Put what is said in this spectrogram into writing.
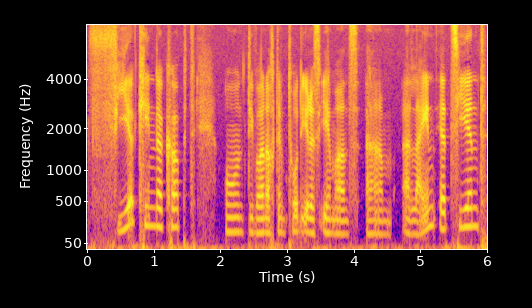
vier Kinder gehabt und die war nach dem Tod ihres Ehemanns ähm, alleinerziehend.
